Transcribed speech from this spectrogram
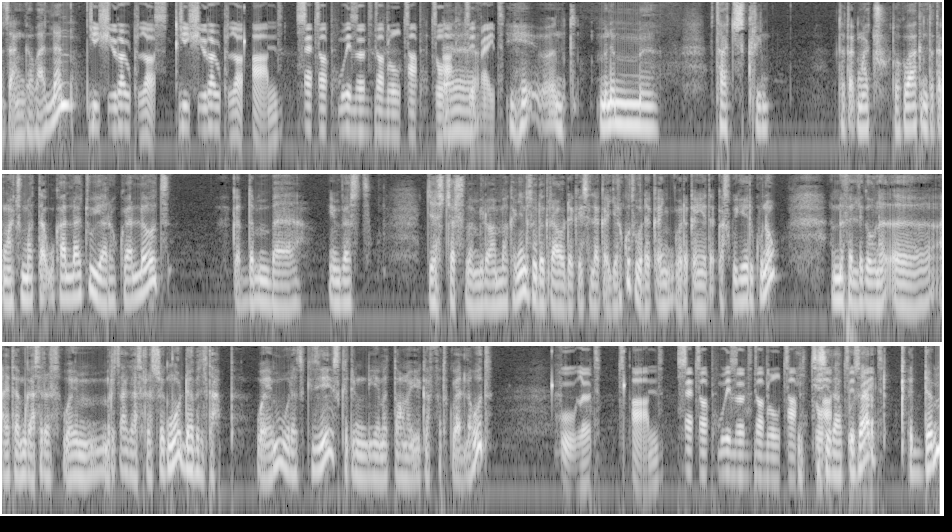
እዛ እንገባለን. ይሄ ምንም touch screen ተጠቅማችሁ TalkBack ን ተጠቅማችሁ የማታውቁ ካላችሁ እያረኩ ያለሁት ቅድም በ invert gestures በሚለው አማካኝነት ወደ ግራ ወደ ቀኝ ስለቀየርኩት ወደ ቀኝ ወደ ቀኝ የጠቀስኩ እየሄድኩ ነው የምፈልገው item ጋር ስደርስ ወይም ምርጫ ጋር ስደርስ ደግሞ double tap ወይም ሁለት ጊዜ screen እየመጣሁ ነው እየከፈትኩ ያለሁት Setup wizard double tap ይቺ to setup wizard. ቅድም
